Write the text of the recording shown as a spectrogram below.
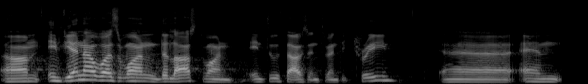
Um, in Vienna was one, the last one in 2023. Uh, and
